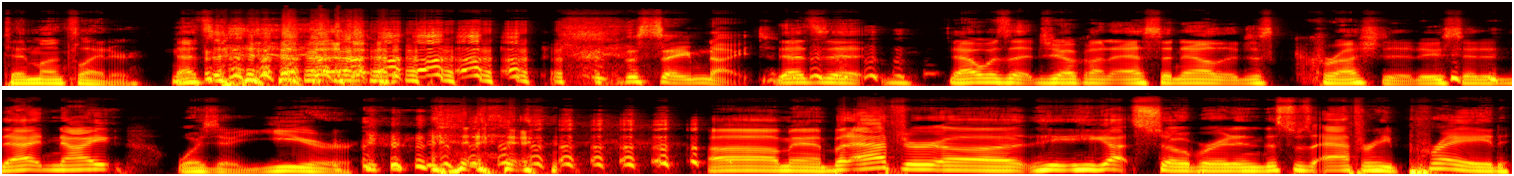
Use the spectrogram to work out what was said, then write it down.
Ten months later, that's the same night. that's it. That was that joke on SNL that just crushed it. He said that night was a year. Oh man! But after uh, he he got sober, and this was after he prayed,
